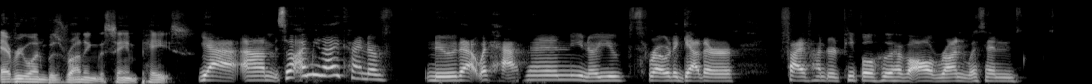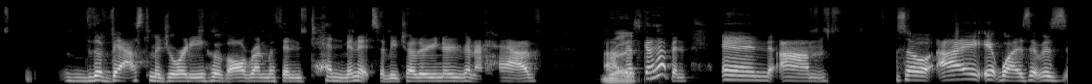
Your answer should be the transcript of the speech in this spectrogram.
everyone was running the same pace. Yeah. Um, so I mean, I kind of knew that would happen. You know, you throw together 500 people who have all run within the vast majority who have all run within 10 minutes of each other. You know, you're going to have uh, right. that's going to happen. And um, so I, it was, it was,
